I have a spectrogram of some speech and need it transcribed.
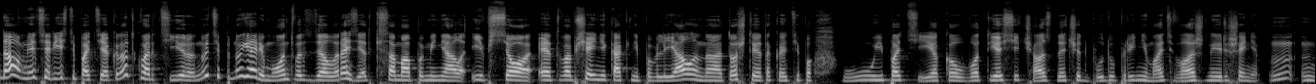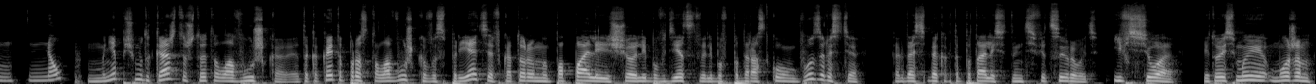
да, у меня теперь есть ипотека, ну это квартира, ну типа, ну я ремонт вот сделала, розетки сама поменяла, и все. Это вообще никак не повлияло на то, что я такая, типа, у, ипотека, вот я сейчас, значит, буду принимать важные решения. Mm-mm, nope. Мне почему-то кажется, что это ловушка. Это какая-то просто ловушка восприятия, в которую мы попали еще либо в детстве, либо в подростковом возрасте, когда себя как-то пытались идентифицировать. И все. И то есть мы можем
